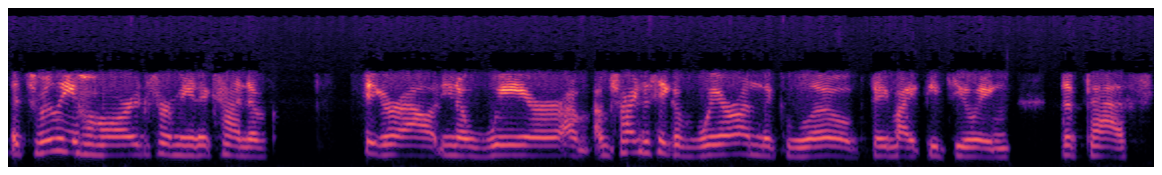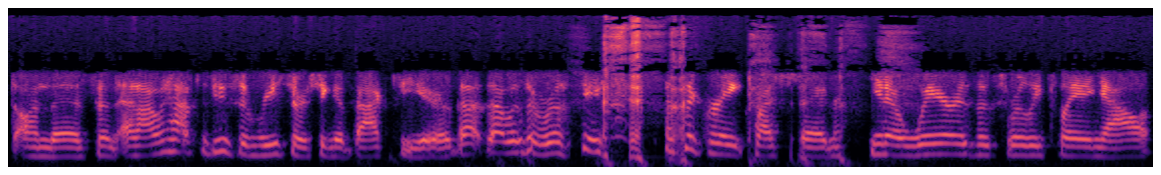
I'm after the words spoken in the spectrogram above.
it's really hard for me to kind of figure out, you know, where I'm, I'm trying to think of where on the globe they might be doing the best on this, and, and I would have to do some research and get back to you. That that was a really that's a great question. You know, where is this really playing out?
